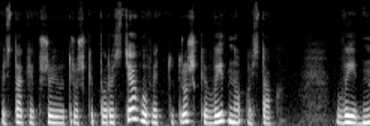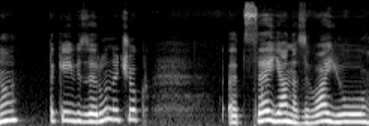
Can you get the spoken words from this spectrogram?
Ось так, якщо його трошки порозтягувати, то трошки видно, ось так. Видно такий візеруночок. Е, Це я називаю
